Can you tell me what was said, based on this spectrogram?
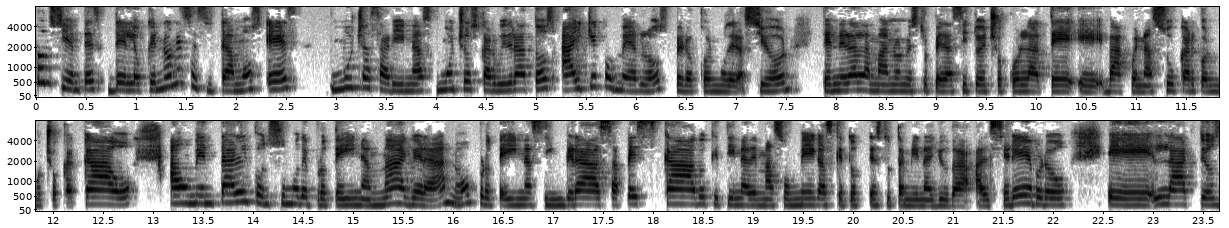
conscientes de lo que no necesitamos es muchas harinas, muchos carbohidratos, hay que comerlos, pero con moderación, tener a la mano nuestro pedacito de chocolate eh, bajo en azúcar con mucho cacao, aumentar el consumo de proteína magra, ¿no? Proteína sin grasa, pescado que tiene además omegas, que esto también ayuda al cerebro, eh, lácteos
